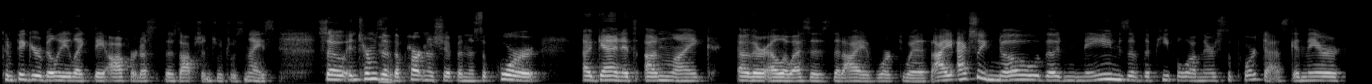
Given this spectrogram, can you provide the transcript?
configurability, like they offered us those options, which was nice. So, in terms yeah. of the partnership and the support, again, it's unlike other LOSs that I have worked with. I actually know the names of the people on their support desk, and they're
